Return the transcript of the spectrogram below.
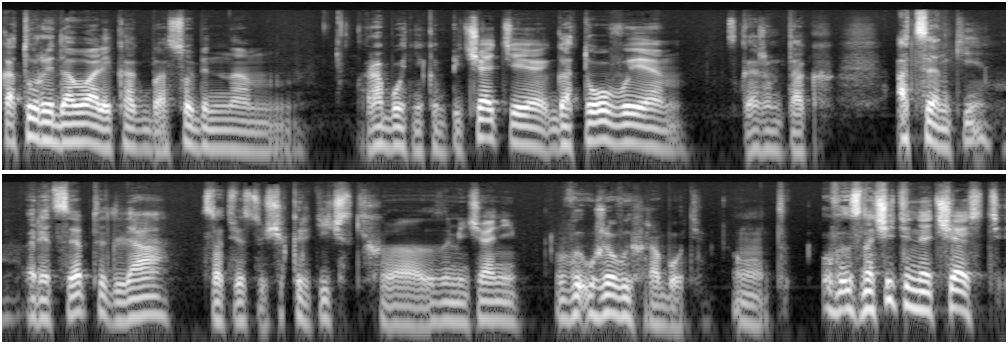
которые давали как бы особенно работникам печати готовые, скажем так, оценки, рецепты для соответствующих критических э, замечаний в, уже в их работе. Вот. Значительная часть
